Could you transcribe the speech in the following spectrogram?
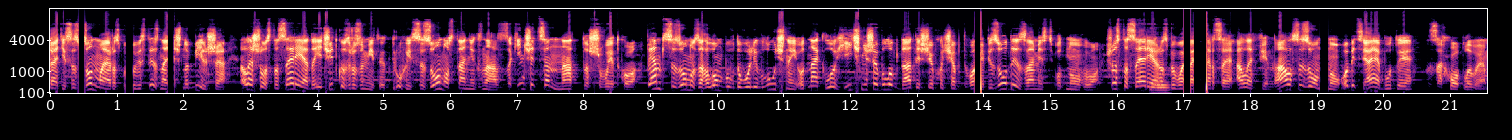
третій сезон має розповісти значно більше. Але шоста серія дає чітко зрозуміти, другий сезон останніх з нас закінчиться надто швидко. Темп сезону загалом був доволі влучний, однак логічніше було б дати ще б хоча б два епізоди замість одного. Шоста серія розбиває серце, але фінал сезону обіцяє бути захопливим.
